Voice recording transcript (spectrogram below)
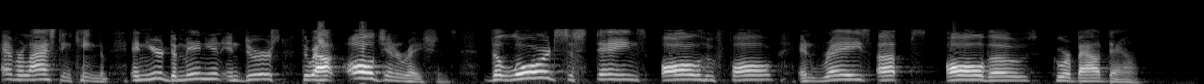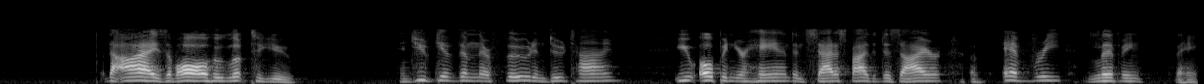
everlasting kingdom, and your dominion endures throughout all generations. The Lord sustains all who fall and raise up all those who are bowed down the eyes of all who look to you. And you give them their food in due time. You open your hand and satisfy the desire of every living thing.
